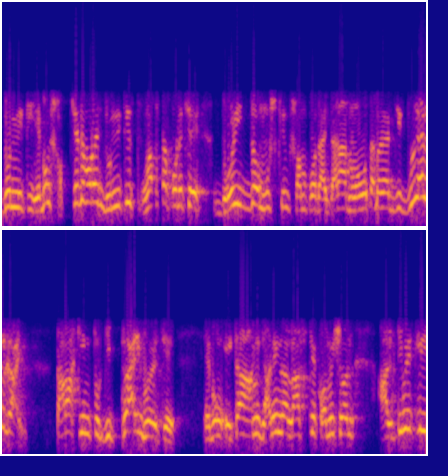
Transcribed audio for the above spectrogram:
দুর্নীতি। এবং সবচেয়ে বড় দুর্নীতির প্রভাবটা পড়েছে দরিদ্র মুসলিম সম্প্রদায়। যারা মমতা ব্যানার্জি দুয়েল গাই তারা কিন্তু ডিপ্রাইভ হয়েছে। এবং এটা আমি জানি না লাস্টে কমিশন আলটিমেটলি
